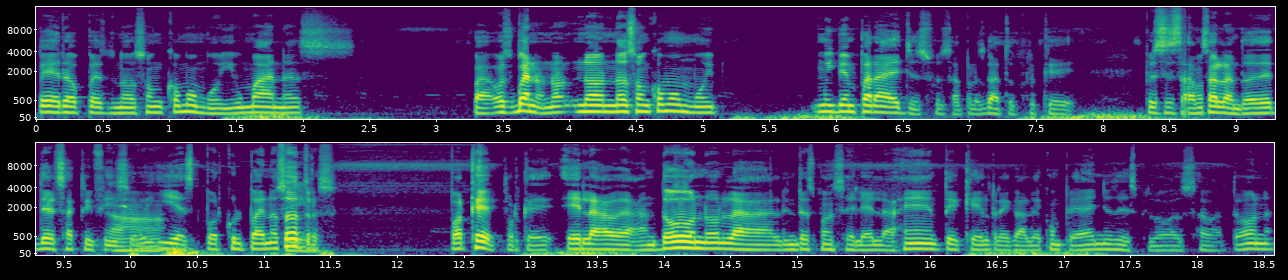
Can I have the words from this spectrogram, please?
pero pues no son como muy humanas. bueno, no, no, no son como muy, muy bien para ellos, o sea, para los gatos, porque pues estamos hablando de- del sacrificio Ajá. y es por culpa de nosotros. ¿Por qué? Porque el abandono, la, la irresponsabilidad de la gente, que el regalo de cumpleaños y después los abandona.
